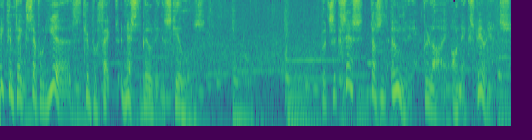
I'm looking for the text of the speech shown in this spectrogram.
It can take several years to perfect nest building skills. But success doesn't only rely on experience.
